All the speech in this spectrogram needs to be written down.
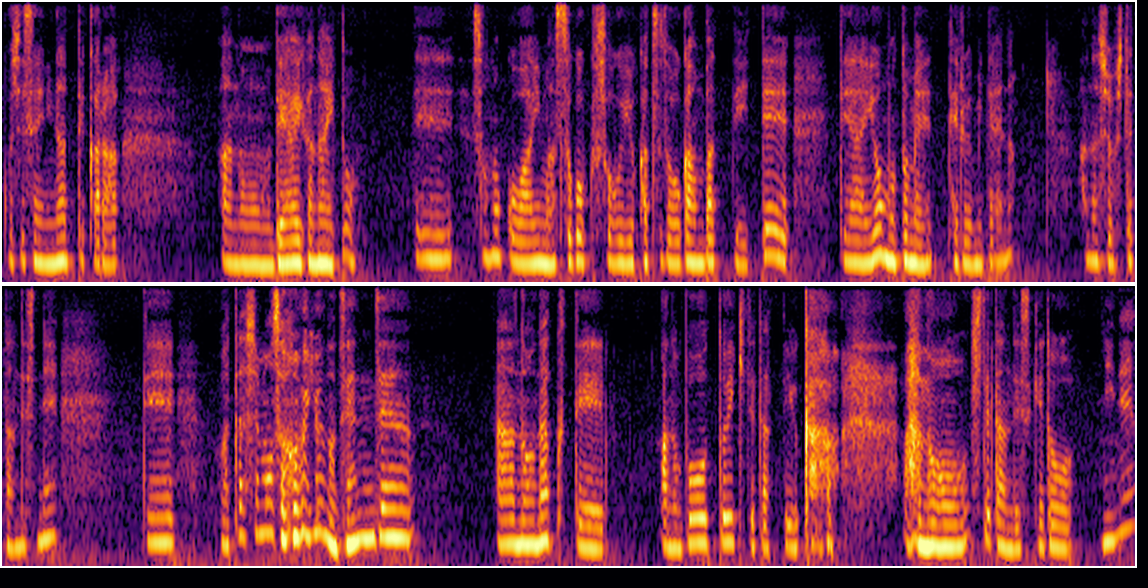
ご時世になってからあの出会いがないと。でその子は今すごくそういう活動を頑張っていて出会いを求めてるみたいな話をしてたんですね。で私もそういうの全然あのなくてあのぼーっと生きてたっていうか あのしてたんですけど2年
